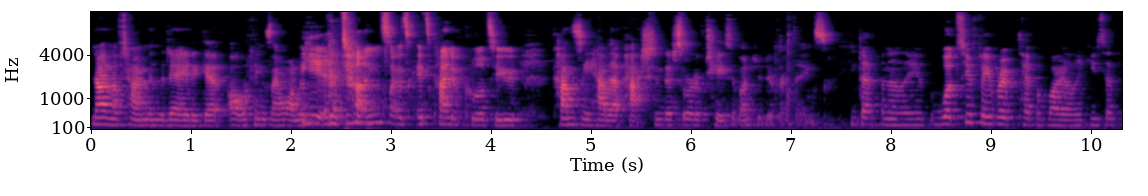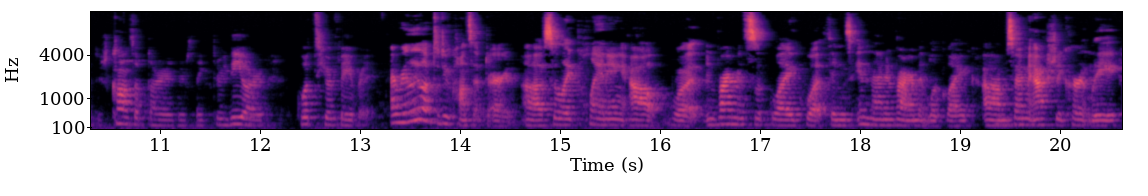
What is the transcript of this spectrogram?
not enough time in the day to get all the things I want to Yeah. get done. So it's, it's kind of cool to constantly have that passion to sort of chase a bunch of different things. definitely what's your favorite type of art like you said there's concept art there's like 3d art what's your favorite I really love to do concept art. Uh, so like planning out what environments look like, what things in that environment look like. Um, so I'm actually currently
